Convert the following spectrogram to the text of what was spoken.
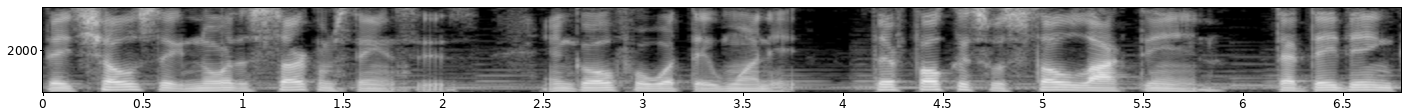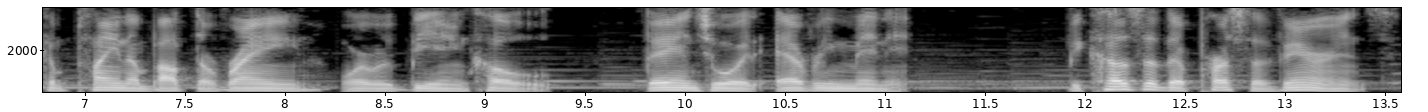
They chose to ignore the circumstances and go for what they wanted. Their focus was so locked in that they didn't complain about the rain or it being cold. They enjoyed every minute. Because of their perseverance,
